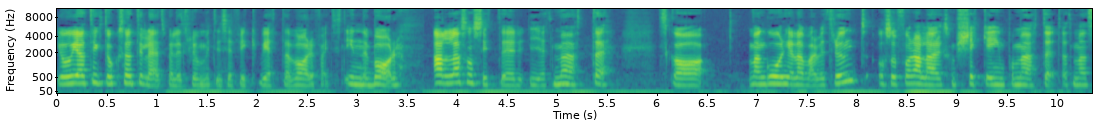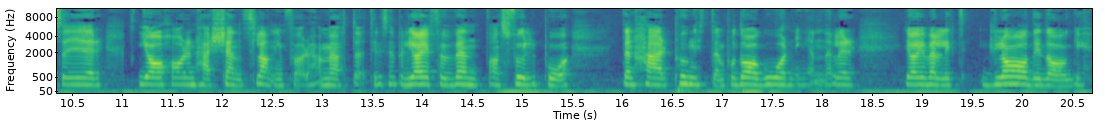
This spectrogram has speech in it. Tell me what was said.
Jo, jag tyckte också att det lät väldigt flummigt tills jag fick veta vad det faktiskt innebar. Alla som sitter i ett möte ska man går hela varvet runt och så får alla liksom checka in på mötet. Att man säger jag har den här känslan inför det här mötet. Till exempel jag är förväntansfull på den här punkten på dagordningen. Eller jag är väldigt glad idag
